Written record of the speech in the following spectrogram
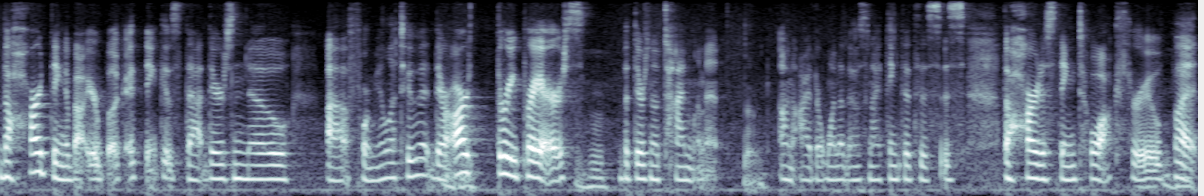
the hard thing about your book, I think, is that there's no uh, formula to it. There are three prayers, but there's no time limit yeah. on either one of those. And I think that this is the hardest thing to walk through, but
